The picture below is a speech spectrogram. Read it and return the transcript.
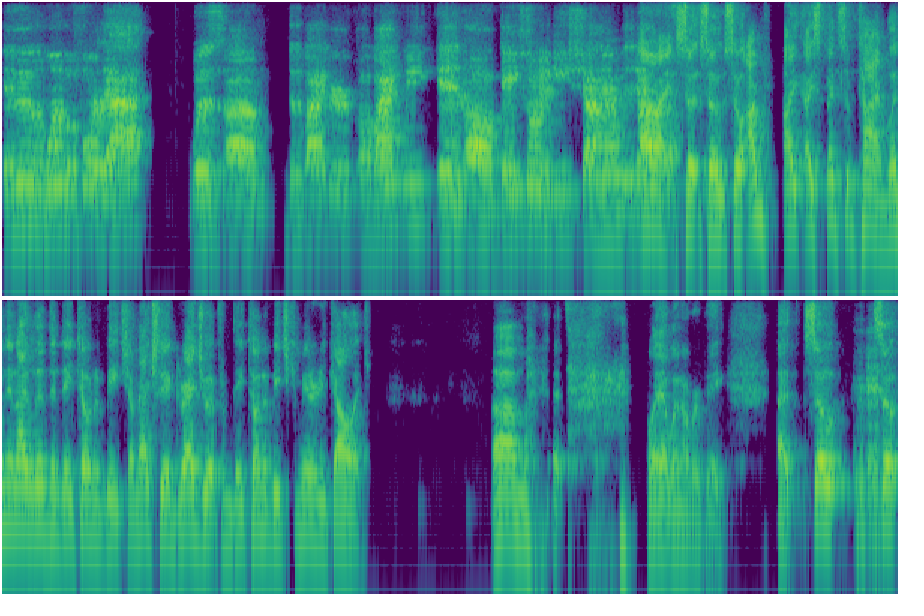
and then the one before that was um, the biker a bike week in uh, Daytona Beach down there with the. All right, so so so I'm I, I spent some time. Linda and I lived in Daytona Beach. I'm actually a graduate from Daytona Beach Community College. Um, boy, that went over big. Uh, so so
